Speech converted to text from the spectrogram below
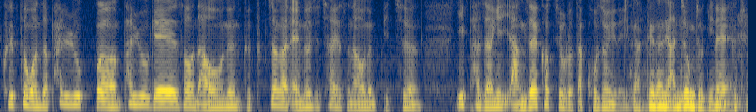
크립톤 원자 86번 86에서 나오는 그 특정한 에너지 차에서 나오는 빛은 이 파장이 양자역학적으로 딱 고정이 돼 있어요. 그러니까 대단히 안정적인 네. 그렇죠.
